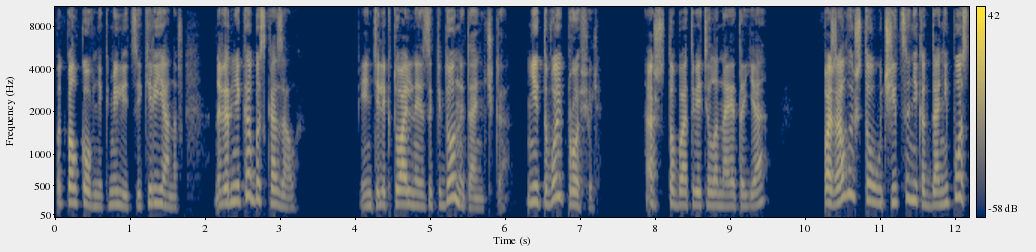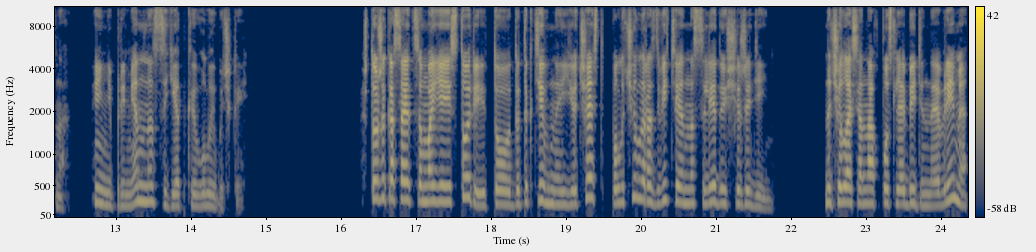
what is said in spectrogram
подполковник милиции Кирьянов, наверняка бы сказал «Интеллектуальные закидоны, Танечка, не твой профиль». А что бы ответила на это я? Пожалуй, что учиться никогда не поздно, и непременно с едкой улыбочкой. Что же касается моей истории, то детективная ее часть получила развитие на следующий же день. Началась она в послеобеденное время,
